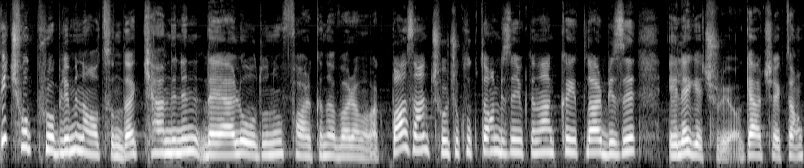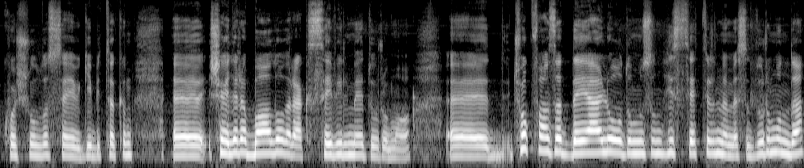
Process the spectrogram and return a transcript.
birçok problemin altında kendinin değerli olduğunun farkına varamamak. Bazen çocukluktan bize yüklenen kayıtlar bizi ele geçiriyor. Gerçekten koşullu sevgi, bir takım e, şeylere bağlı olarak sevilme durumu, e, çok fazla değerli olduğumuzun hissettirilmemesi durumunda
